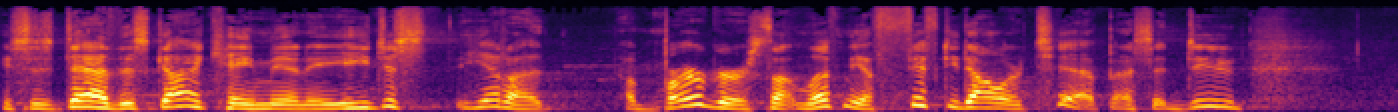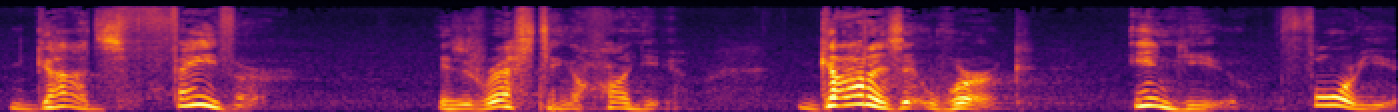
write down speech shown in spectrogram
He says, Dad, this guy came in. And he just, he had a, a burger or something, left me a $50 tip. And I said, Dude, God's favor is resting on you. God is at work in you, for you.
